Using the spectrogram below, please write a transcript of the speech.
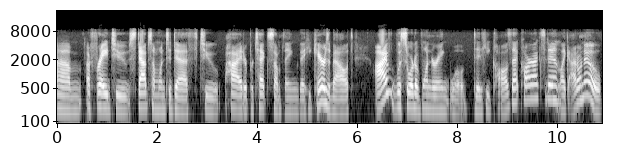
um, afraid to stab someone to death to hide or protect something that he cares about, I was sort of wondering, well, did he cause that car accident? Like, I don't know.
